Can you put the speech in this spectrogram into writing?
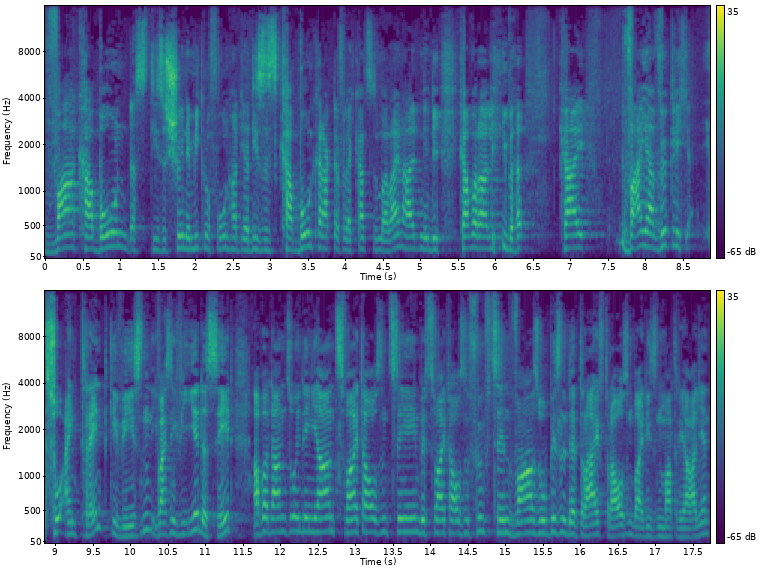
war Carbon, das, dieses schöne Mikrofon hat ja dieses Carbon-Charakter, vielleicht kannst du mal reinhalten in die Kamera, lieber Kai war ja wirklich so ein Trend gewesen. Ich weiß nicht, wie ihr das seht, aber dann so in den Jahren 2010 bis 2015 war so ein bisschen der Drive draußen bei diesen Materialien.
